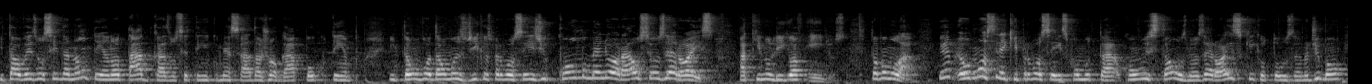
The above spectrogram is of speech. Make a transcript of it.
e talvez você ainda não tenha notado, caso você tenha começado a jogar há pouco tempo. Então vou dar umas dicas pra vocês de como melhorar os seus heróis aqui no League of Angels. Então vamos lá. Eu, mostrei aqui pra vocês como, tá, como estão os meus heróis, o que, que eu estou usando de bom.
